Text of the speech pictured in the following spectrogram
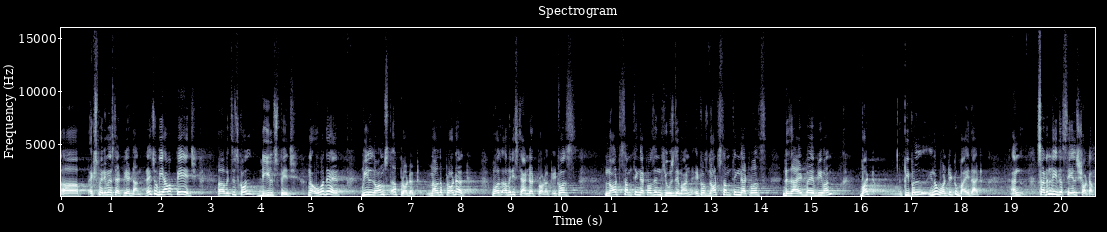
uh, experiments that we had done. Right? So we have a page uh, which is called deals page. Now over there, we launched a product. Now the product was a very standard product. It was not something that was in huge demand. It was not something that was desired by everyone, but people you know wanted to buy that. And suddenly the sales shot up.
